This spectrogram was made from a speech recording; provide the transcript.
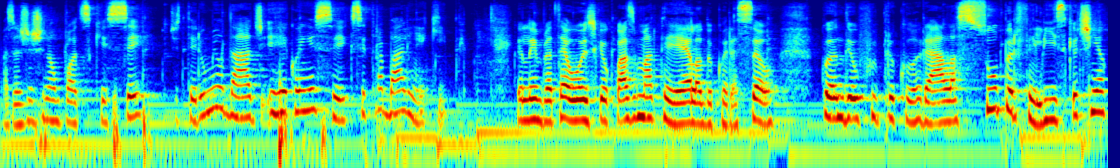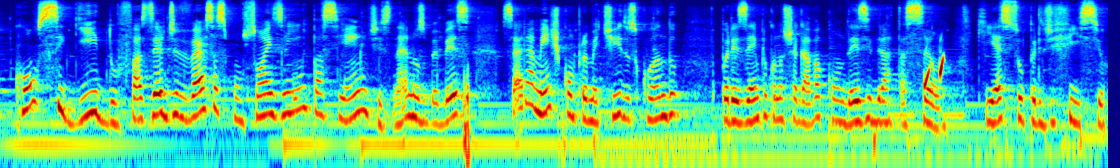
mas a gente não pode esquecer de ter humildade e reconhecer que se trabalha em equipe. Eu lembro até hoje que eu quase matei ela do coração quando eu fui procurá-la super feliz que eu tinha conseguido fazer diversas funções em pacientes, né, nos bebês seriamente comprometidos quando por exemplo, quando chegava com desidratação, que é super difícil.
